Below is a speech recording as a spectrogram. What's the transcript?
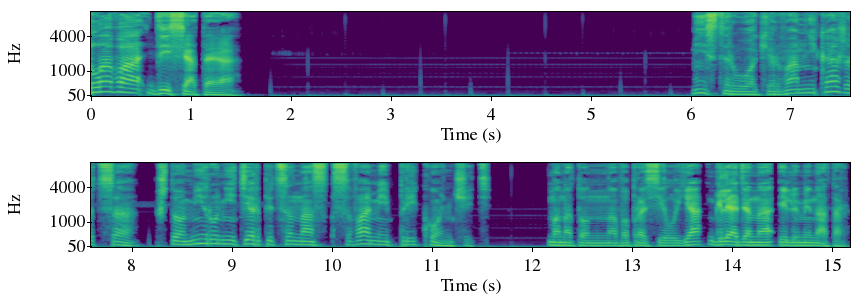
Глава десятая «Мистер Уокер, вам не кажется, что миру не терпится нас с вами прикончить?» Монотонно вопросил я, глядя на иллюминатор.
